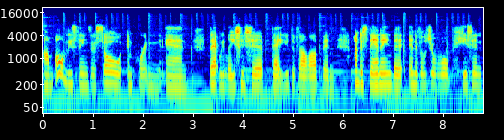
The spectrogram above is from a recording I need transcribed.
um, all of these things are so important and that relationship that you develop and understanding the individual patient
